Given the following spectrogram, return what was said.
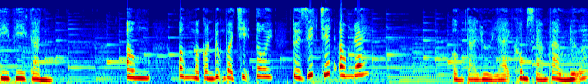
tivi gần. Ông, ông mà còn đụng vào chị tôi, tôi giết chết ông đấy. Ông ta lùi lại không dám vào nữa.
